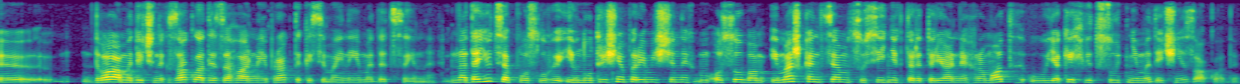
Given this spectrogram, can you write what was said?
е, два медичних заклади загальної практики сімейної медицини. Надаються послуги і внутрішньо переміщених особам, і мешканцям сусідніх територіальних громад, у яких відсутні медичні заклади.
